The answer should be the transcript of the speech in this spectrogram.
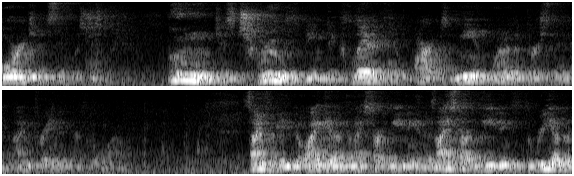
gorgeous. It was just boom, just truth being declared through art. me and one other person in there. I'm praying in there for a while. It's time for me to go. I get up and I start leaving. And as I start leaving, three other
